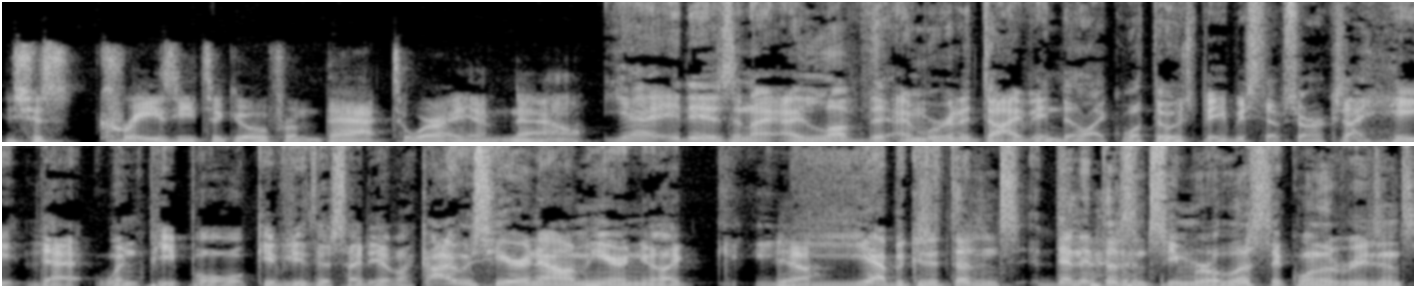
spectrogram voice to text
it's just crazy to go from that to where I am now. Yeah, it is, and I, I love that. And we're gonna dive into like what those baby steps are because I hate that when people give you this idea of like I was here and now I'm here, and you're like, Yeah. yeah, because it doesn't. Then it doesn't seem realistic. One of the reasons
